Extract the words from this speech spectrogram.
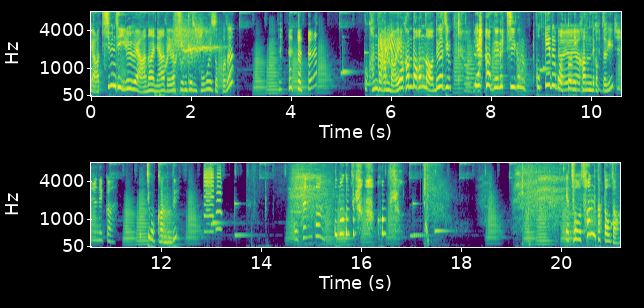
야 아침인데 일을 왜 안 하냐? 내가 지금 계속 보고 있었거든? 어 간다 간다 야 간다 간다 내가 지금 야 내가 지금 곡괭이 들고 왔더니 가는데 갑자기 주니까. 찍고 가는데? 어 팬텀. 어머 깜짝이야 어, 깜짝이야 야 저 선 갔다 오자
